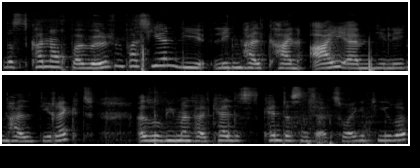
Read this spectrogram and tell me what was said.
das kann auch bei Wölfen passieren. Die legen halt kein Ei, ähm, die legen halt direkt. Also wie man es halt kennt, das, kennt, das sind Erzeugetiere.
